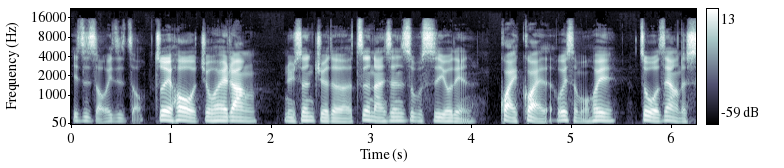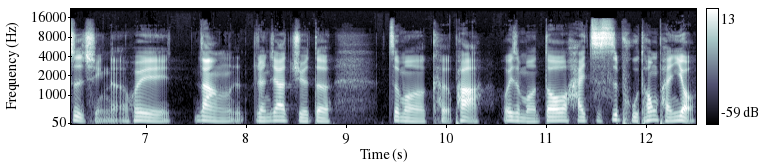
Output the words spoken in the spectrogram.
一直走，一直走，最后就会让女生觉得这男生是不是有点怪怪的？为什么会做这样的事情呢？会让人家觉得这么可怕？为什么都还只是普通朋友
